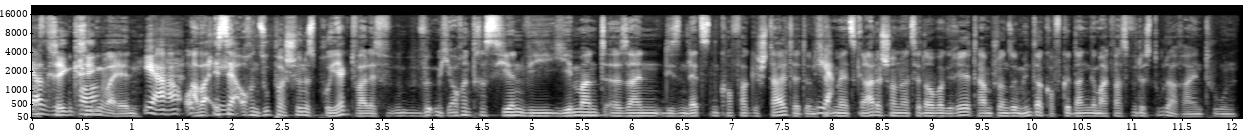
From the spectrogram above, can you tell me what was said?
ja kriegen, super. kriegen wir hin. Ja, okay. Aber ist ja auch ein super schönes Projekt, weil es würde mich auch interessieren, wie jemand äh, seinen, diesen letzten Koffer gestaltet. Und ich Ja. habe mir jetzt gerade schon, als wir darüber geredet haben, schon so im Hinterkopf Gedanken gemacht, was würdest du da reintun?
